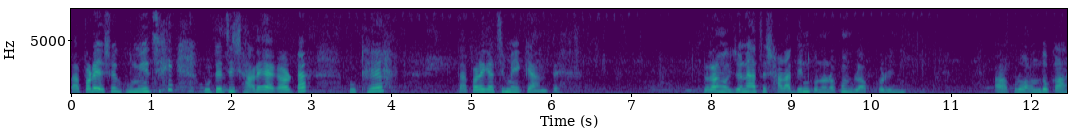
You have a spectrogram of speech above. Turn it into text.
তারপরে এসে ঘুমিয়েছি, উঠেছি সাড়ে এগারোটা, উঠে তারপরে গেছি মেয়েকে আনতে। সুতরাং ওই জন্য আছে সারাদিন কোনো রকম ব্লগ করিনি। আর পুরো অন্ধকার।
